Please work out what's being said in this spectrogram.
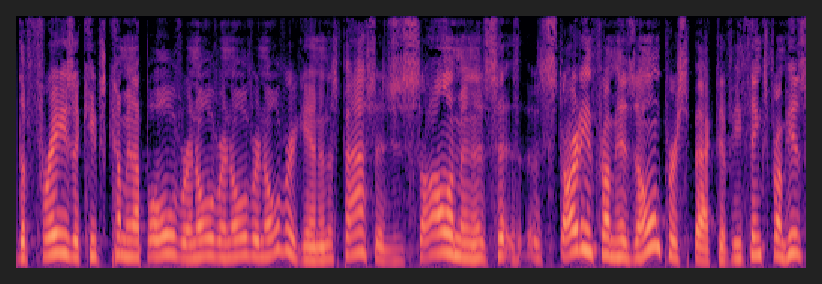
the, phrase that keeps coming up over and over and over and over again in this passage. Solomon is starting from his own perspective. He thinks from his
